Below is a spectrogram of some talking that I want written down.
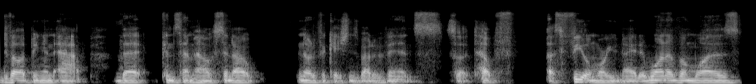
developing an app that can somehow send out notifications about events. So to help us feel more united. One of them was,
